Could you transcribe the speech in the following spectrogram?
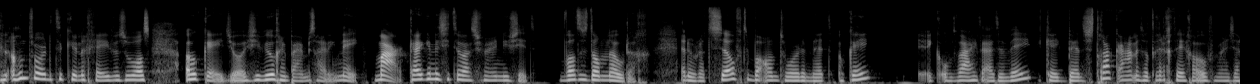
en antwoorden te kunnen geven. Zoals: Oké, Joyce, je wil geen pijnbestrijding. Nee, maar kijk in de situatie waar je nu zit. Wat is dan nodig? En door dat zelf te beantwoorden met: Oké, ik ontwaakte uit een wee. Ik keek Ben strak aan en zat recht tegenover mij en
